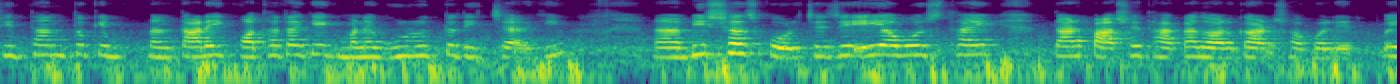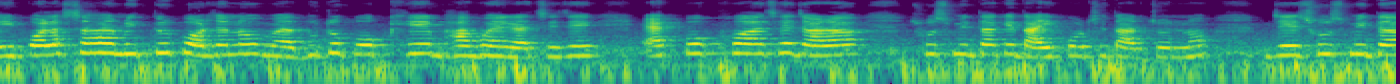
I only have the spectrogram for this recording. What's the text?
সিদ্ধান্তকে মানে তার এই কথাটাকে মানে গুরুত্ব দিচ্ছে আর কি। বিশ্বাস করছে যে এই অবস্থায় তার পাশে থাকা দরকার সকলের। এই পলাশ সাহার মৃত্যুর পর যেন দুটো পক্ষে ভাগ হয়ে গেছে, যে এক পক্ষ আছে যারা সুস্মিতাকে দায়ী করছে তার জন্য, যে সুস্মিতা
